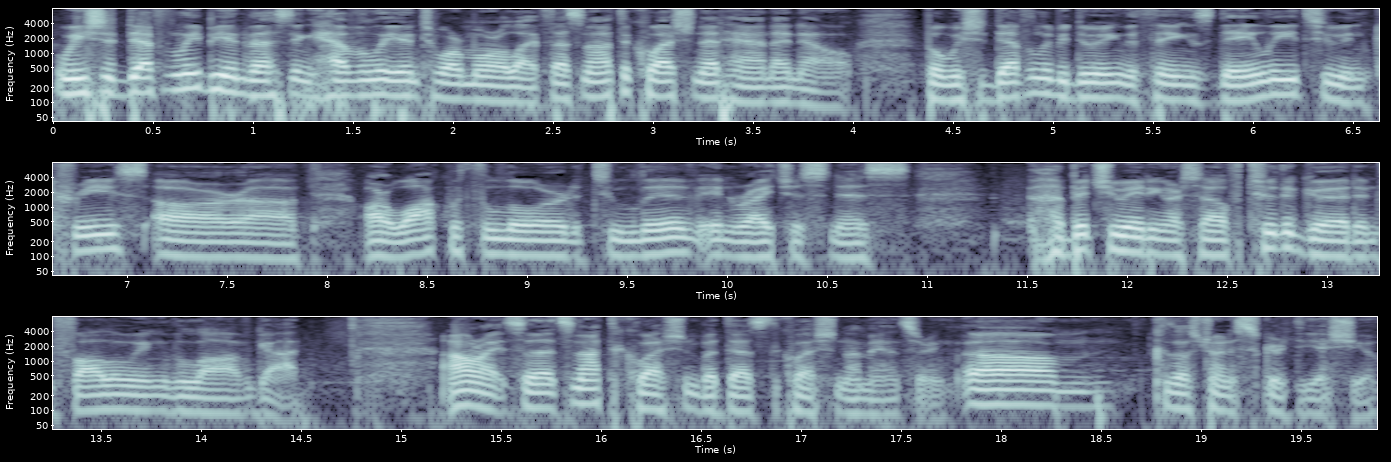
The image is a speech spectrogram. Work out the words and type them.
We should definitely be investing heavily into our moral life. That's not the question at hand, I know, but we should definitely be doing the things daily to increase our uh, our walk with the Lord, to live in righteousness, habituating ourselves to the good and following the law of God. All right, so that's not the question, but that's the question I'm answering because um, I was trying to skirt the issue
